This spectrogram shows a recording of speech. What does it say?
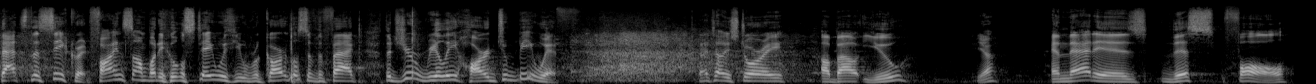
That's the secret. Find somebody who will stay with you regardless of the fact that you're really hard to be with. Can I tell you a story about you? Yeah. And that is this fall,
